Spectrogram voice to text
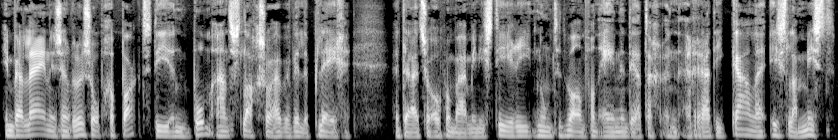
In Berlijn is een Rus opgepakt die een bomaanslag zou hebben willen plegen. Het Duitse Openbaar Ministerie noemt de man van 31 een radicale islamist.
